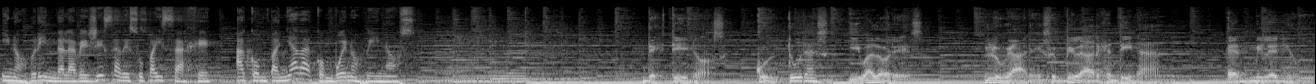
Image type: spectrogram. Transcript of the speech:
y nos brinda la belleza de su paisaje, acompañada con buenos vinos. Destinos, culturas y valores. Lugares de la Argentina en Millennium.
